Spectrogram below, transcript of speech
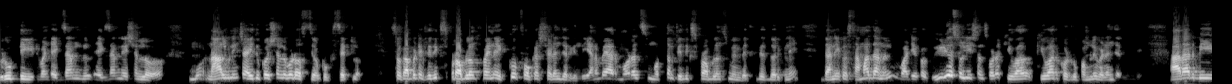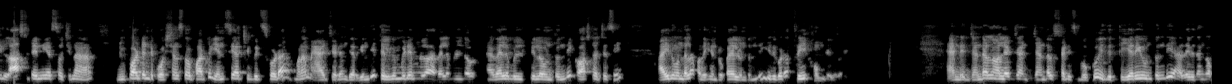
గ్రూప్ డి ఇటువంటి ఎగ్జామ్ ఎగ్జామినేషన్లో నాలుగు నుంచి ఐదు క్వశ్చన్లు కూడా వస్తాయి ఒక్కొక్క సెట్లో. సో కాబట్టి ఫిజిక్స్ ప్రాబ్లమ్స్ పైన ఎక్కువ ఫోకస్ చేయడం జరిగింది. ఎనభై ఆరు మోడల్స్ మొత్తం ఫిజిక్స్ ప్రాబ్లమ్స్ మేము వెతికితే దొరికినాయి. దాని యొక్క సమాధానాలు వాటి యొక్క వీడియో సొల్యూషన్స్ కూడా క్యూఆర్ క్యూఆర్ కోడ్ రూపంలో ఇవ్వడం జరిగింది. ఆర్ఆర్బి లాస్ట్ టెన్ ఇయర్స్ వచ్చిన ఇంపార్టెంట్ క్వశ్చన్స్తో పాటు ఎన్సీఆర్టీ బిట్స్ కూడా మనం యాడ్ చేయడం జరిగింది. తెలుగు మీడియంలో అవైలబుల్ అవైలబిలిటీలో ఉంటుంది. కాస్ట్ వచ్చేసి ఐదు వందల పదిహేను రూపాయలు ఉంటుంది. ఇది కూడా free home delivery and general knowledge and general studies book ఇది థియరీ ఉంటుంది. అదేవిధంగా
